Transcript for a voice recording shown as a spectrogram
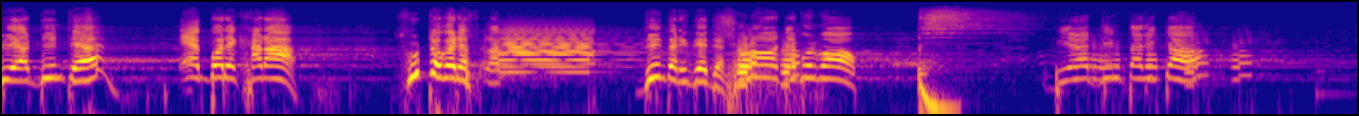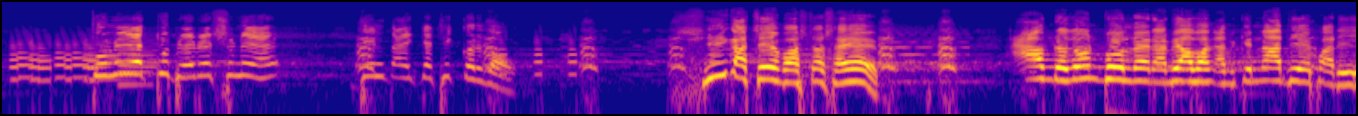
বিয়ের দিনটা একবারে খারাপ ছুট্ট করে দিন তারিখ দিয়ে দেন শোনো টেবুল বাপ বিয়ের দিন তারিখটা তুমি একটু ভেবে শুনে দিন তারিখটা ঠিক করে দাও। ঠিক আছে মাস্টার সাহেব। আপনি যখন বললেন আমি আবার আমি কি না দিয়ে পারি?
